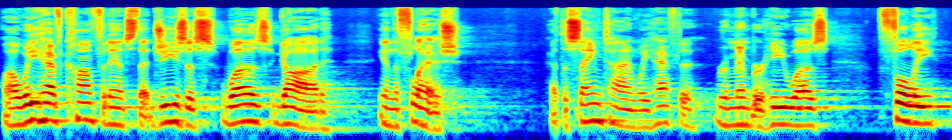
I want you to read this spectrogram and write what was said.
While we have confidence that Jesus was God in the flesh, at the same time, we have to remember he was fully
